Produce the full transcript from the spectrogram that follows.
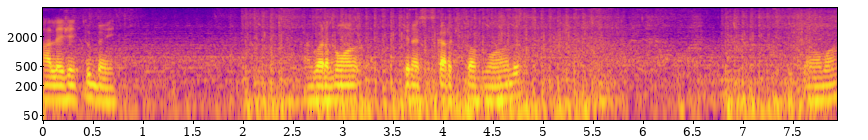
Ali a gente do bem. Agora vamos tirar esses caras que estão voando. Toma.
